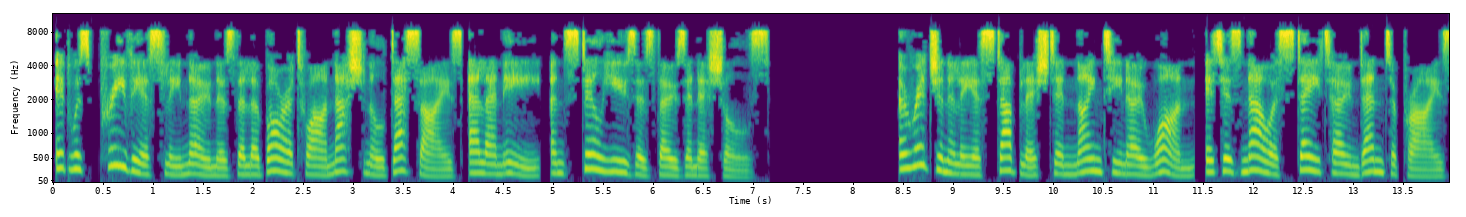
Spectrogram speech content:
It was previously known as the Laboratoire National d'Essais (LNE) and still uses those initials. Originally established in 1901, it is now a state-owned enterprise,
